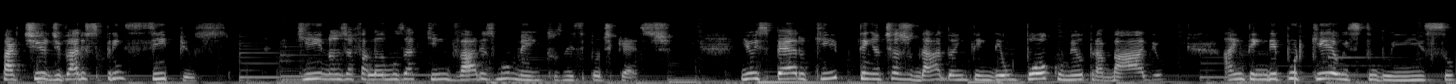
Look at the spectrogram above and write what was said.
partir de vários princípios que nós já falamos aqui em vários momentos nesse podcast. E eu espero que tenha te ajudado a entender um pouco o meu trabalho, a entender por que eu estudo isso,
